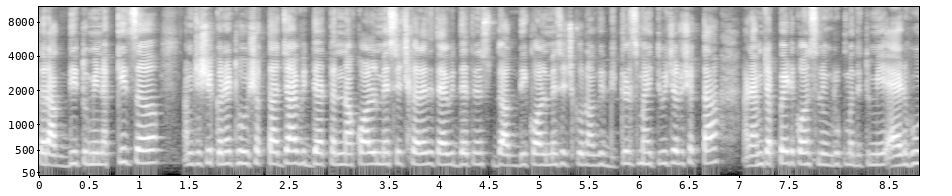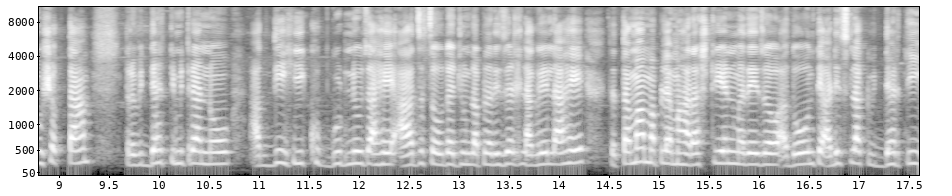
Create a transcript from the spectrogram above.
तर अगदी तुम्ही नक्कीच आमच्याशी कनेक्ट होऊ शकता. ज्या विद्यार्थ्यांना कॉल मेसेज करायचे त्या विद्यार्थ्यांनी सुद्धा अगदी कॉल मेसेज करून अगदी डिटेल्स माहिती विचारू शकता आणि आमच्या पेड काउन्सिलिंग ग्रुपमध्ये तुम्ही ॲड होऊ शकता. तर विद्यार्थी मित्रांनो अगदी ही खूप गुड न्यूज आहे. आज चौदा जूनला आपला रिझल्ट लागलेला आहे. तर तमाम आपल्या महाराष्ट्रीयनमध्ये जवळ दोन ते अडीच लाख विद्यार्थी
